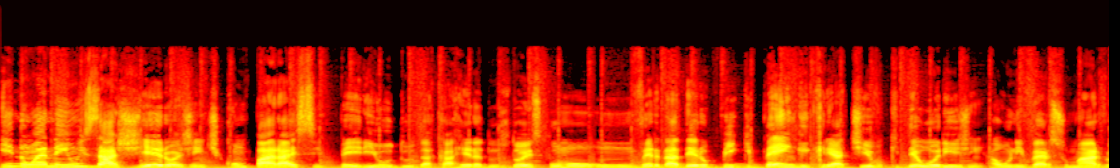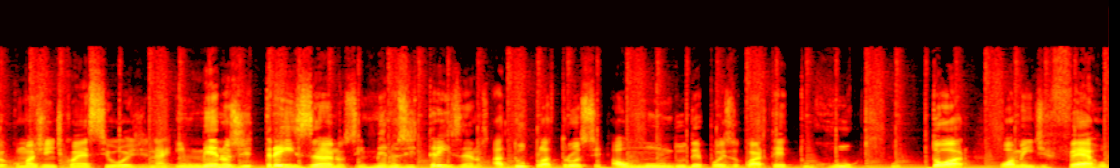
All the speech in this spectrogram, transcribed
E não é nenhum exagero a gente comparar esse período da carreira dos dois como um verdadeiro Big Bang criativo que deu origem ao universo Marvel como a gente conhece hoje, né? Em menos de três anos, em menos de três anos, a dupla trouxe ao mundo depois do quarteto Hulk, o Thor, o Homem de Ferro,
